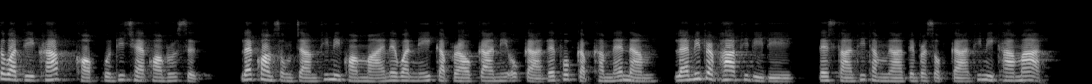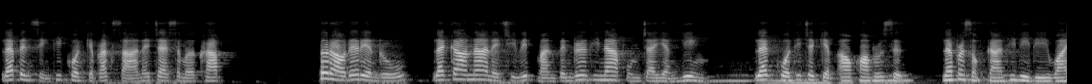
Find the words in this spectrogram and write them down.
สวัสดีครับ ขอบคุณที่แชร์ความรู้สึก และความทรงจำที่มีความหมายในวันนี้กับเราการมีโอกาสได้พบกับคำแนะนำและมิตรภาพที่ดีๆในสถานที่ทำงานเป็นประสบการณ์ที่มีค่ามาก และเป็นสิ่งที่ควรเก็บรักษาในใจเสมอครับเมื่อเราได้เรียนรู้และก้าวหน้าในชีวิตมันเป็นเรื่องที่น่าภูมิใจอย่างยิ่ง และควรที่จะเก็บเอาความรู้สึก และประสบการณ์ที่ดีๆ ไว้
